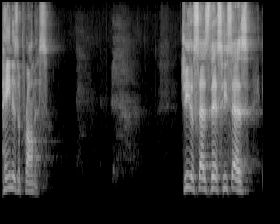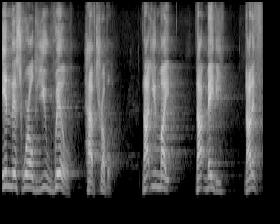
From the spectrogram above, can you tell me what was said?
Pain is a promise. Jesus says this He says, In this world you will have trouble. Not you might, not maybe, not if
